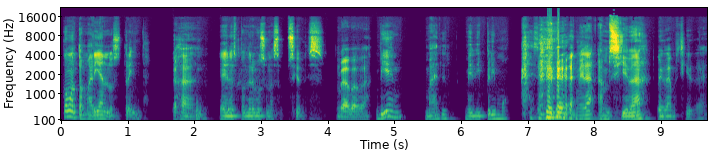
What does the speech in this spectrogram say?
¿Cómo tomarían los 30? Ajá, Y ahí les pondremos unas opciones. va, va, va. Bien, mal, me deprimo, me da ansiedad. Me da ansiedad.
